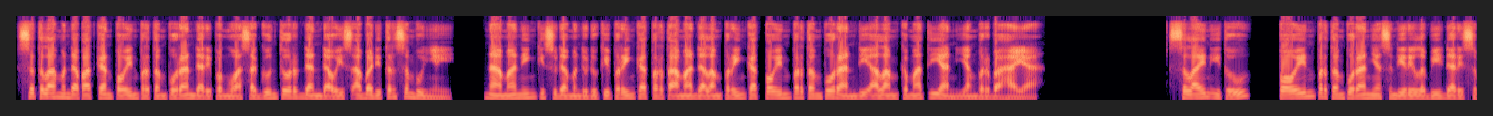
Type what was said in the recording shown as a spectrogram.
setelah mendapatkan poin pertempuran dari penguasa Guntur dan Dawis Abadi tersembunyi, nama Ningki sudah menduduki peringkat pertama dalam peringkat poin pertempuran di alam kematian yang berbahaya. Selain itu, poin pertempurannya sendiri lebih dari 10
